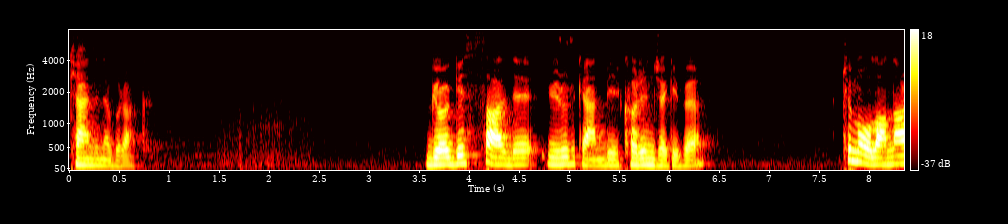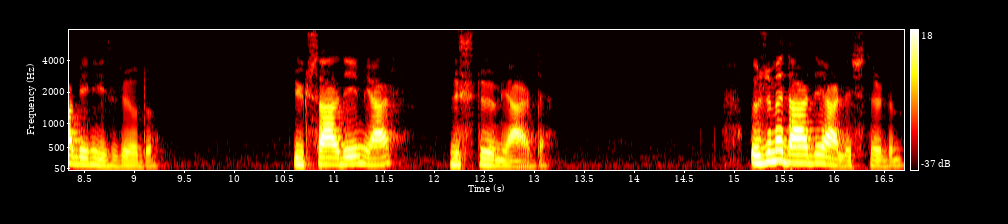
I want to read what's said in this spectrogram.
kendine bırak. Gölgesiz halde yürürken bir karınca gibi tüm olanlar beni izliyordu. Yükseldiğim yer, düştüğüm yerde. Özüme derdi yerleştirdim.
